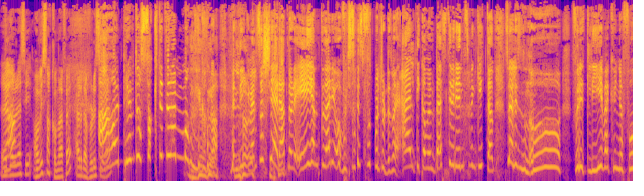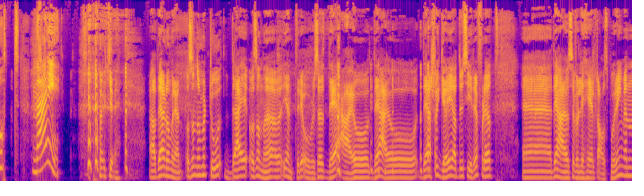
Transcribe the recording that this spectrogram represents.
eh, Ja. det vil jeg si. Har vi snakka om deg før? Er det derfor du sier Jeg det? har prøvd å sagt det til deg mange ganger, men likevel så ser jeg at når det er ei jente der i oversized fotballskjorte som er alltid kommer best overens med guttene, så er jeg liksom sånn Å, for et liv jeg kunne fått. Nei. Ok. Ja, det er nummer én. Og så nummer to, deg og sånne jenter i oversize, det er jo Det er jo Det er så gøy at du sier det, fordi at eh, Det er jo selvfølgelig helt avsporing, men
